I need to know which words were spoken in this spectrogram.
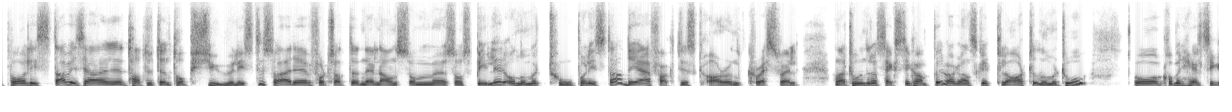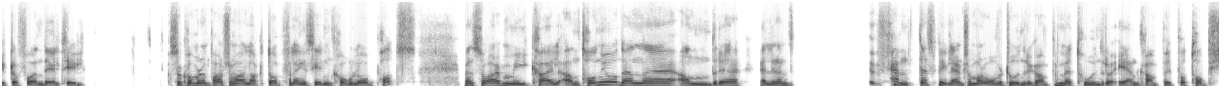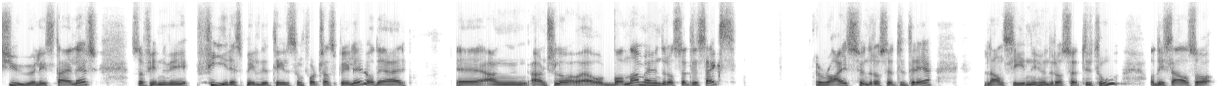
på lista, Hvis jeg har tatt ut en topp 20-liste, så er det fortsatt en del navn som, som, spiller. Og nummer to på lista det er faktisk Aaron Cresswell. Han har 260 kamper, var ganske klart nummer to, og kommer helt sikkert til å få en del til. Så kommer det en par som har lagt opp for lenge siden, Cole og Potts. Men så er Michael Antonio den eh, andre, eller den femte spilleren som har over 200 kamper, med 201 kamper. På topp 20-lista ellers så finner vi fire spillere til som fortsatt spiller, og det er Eh, Angelo Ogbonna med 176. Rice 173. Lanzini 172. Og disse er altså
